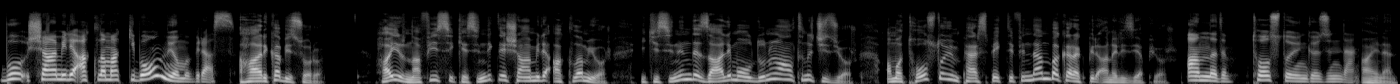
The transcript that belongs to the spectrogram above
Bu Şamil'i aklamak gibi olmuyor mu biraz? Harika bir soru. Hayır, Nafisi kesinlikle Şamil'i aklamıyor. İkisinin de zalim olduğunun altını çiziyor. Ama Tolstoy'un perspektifinden bakarak bir analiz yapıyor. Anladım, Tolstoy'un gözünden. Aynen.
